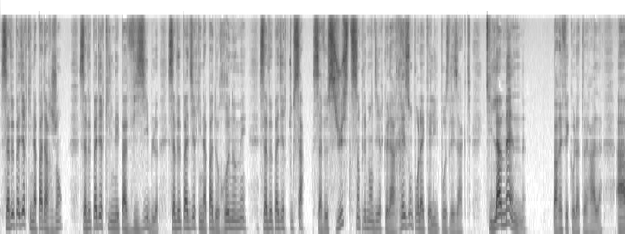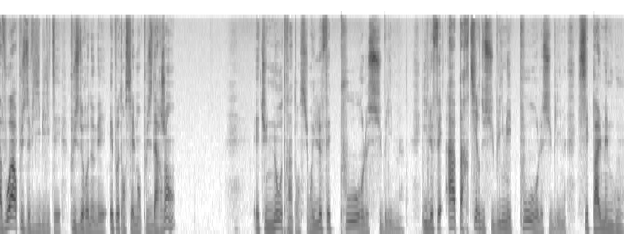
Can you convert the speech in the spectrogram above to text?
Ça ne veut pas dire qu'il n'a pas d'argent, ça ne veut pas dire qu'il n'est pas visible, ça ne veut pas dire qu'il n'a pas de renommée, ça ne veut pas dire tout ça. Ça veut juste simplement dire que la raison pour laquelle il pose les actes, qui l'amène par effet collatéral à avoir plus de visibilité, plus de renommée et potentiellement plus d'argent, est une autre intention. Il le fait pour le sublime. Il le fait à partir du sublime et pour le sublime. C'est pas le même goût.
